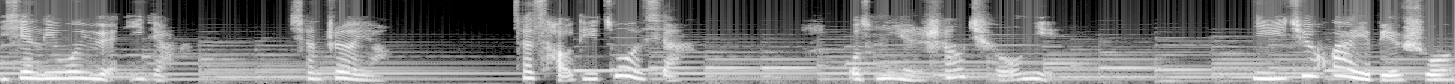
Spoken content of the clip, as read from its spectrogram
你先离我远一点，像这样，在草地坐下。我从眼梢求你，你一句话也别说。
